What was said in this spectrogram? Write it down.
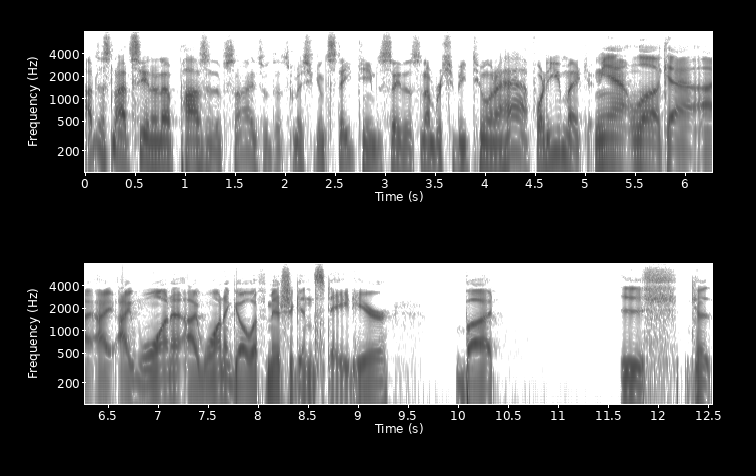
I'm just not seeing enough positive signs with this Michigan State team to say this number should be two and a half. What do you make it? Yeah, look, uh, I I want to I want to go with Michigan State here, but because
